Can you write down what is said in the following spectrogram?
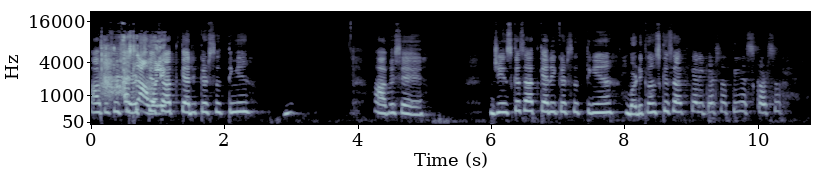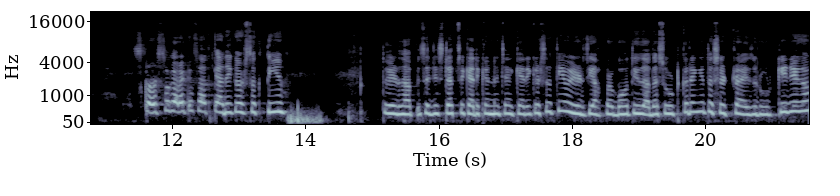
आप इसे शर्ट्स के साथ कैरी कर सकती हैं। आप इसे जीन्स के साथ कैरी कर सकती हैं बॉडी बॉडीकॉन्स के साथ कैरी कर सकती हैं स्कर्ट्स स्कर्ट्स वगैरह के साथ कैरी कर सकती हैं। तो ईड्स आप इसे जिस टाइप से कैरी करना चाहे कैरी कर सकती हैं। ईड्स यहाँ पर बहुत ही ज़्यादा सूट करेंगे तो इसे ट्राई ज़रूर कीजिएगा।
